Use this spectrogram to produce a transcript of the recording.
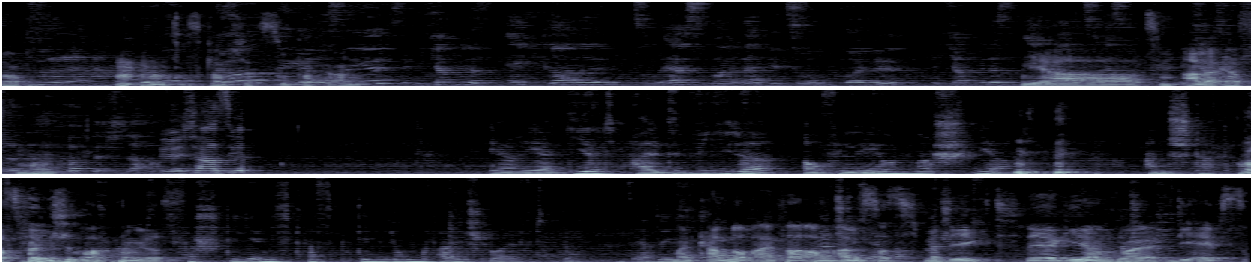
So. Das ist, glaube ich, jetzt super für alle. Ich habe mir das echt gerade zum ersten Mal reingezogen, Freunde. Ich habe mir das Ja, zum allerersten Mal. Ich hasse Er reagiert halt wieder auf Leon Mascher. anstatt Was völlig in Ordnung ist. Ich verstehe nicht, was mit dem Jungen falsch läuft. Ganz ehrlich. Man kann doch einfach auf alles, was sich bewegt, reagieren, weil die Apes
